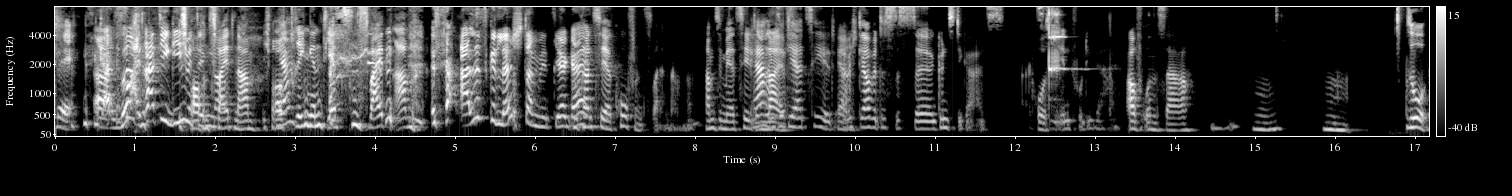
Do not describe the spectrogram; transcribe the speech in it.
Nee. Ah, Ah, so eine Strategie ich mit brauche dem einen zweiten Namen. Ich brauche Ja. dringend jetzt einen zweiten Namen. Ist ja alles gelöscht damit. Ja, Du geil. kannst dir ja kaufen, einen zweiten Namen. Ne? Haben sie mir erzählt ja, im haben sie Live. dir erzählt. Ja. Aber ich glaube, das ist äh, günstiger als, als Prost. die Info, die wir haben. Auf uns, Sarah. Mhm. Hm. Hm. So,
